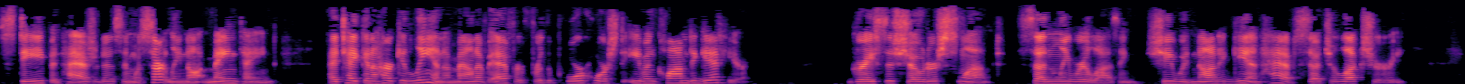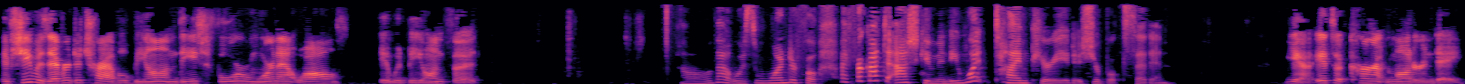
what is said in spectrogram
steep and hazardous and was certainly not maintained, had taken a Herculean amount of effort for the poor horse to even climb to get here. Grace's shoulders slumped, suddenly realizing she would not again have such a luxury. If she was ever to travel beyond these four worn out walls, it would be on foot. Oh, that was wonderful. I forgot to ask you, Mindy, what time period is your book set in? Yeah, it's a current modern day.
